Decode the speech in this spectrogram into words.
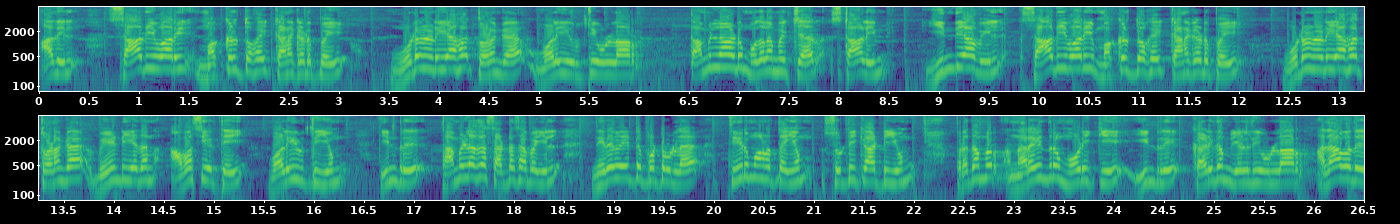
அதில் சாதிவாரி மக்கள் தொகை கணக்கெடுப்பை உடனடியாக தொடங்க வலியுறுத்தியுள்ளார். தமிழ்நாடு முதலமைச்சர் ஸ்டாலின் இந்தியாவில் சாதிவாரி மக்கள் தொகை கணக்கெடுப்பை உடனடியாக தொடங்க வேண்டியதன் அவசியத்தை வலியுறுத்தியும் இன்று தமிழக சட்டசபையில் நிறைவேற்றப்பட்டுள்ள தீர்மானத்தையும் சுட்டிக்காட்டியும் பிரதமர் நரேந்திர மோடிக்கு இன்று கடிதம் எழுதியுள்ளார். அதாவது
